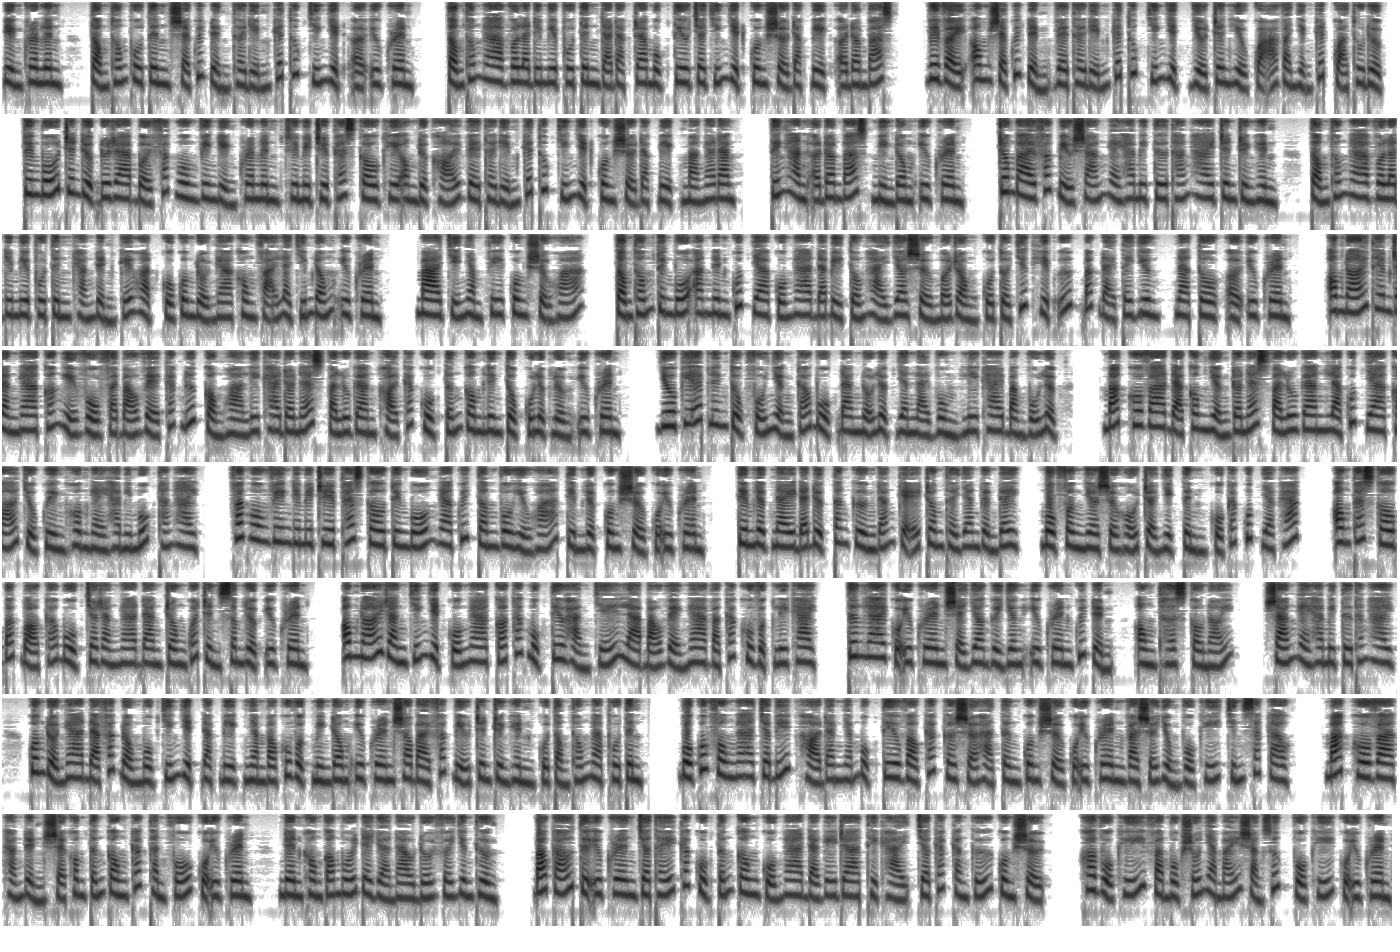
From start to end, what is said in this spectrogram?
Điện Kremlin, Tổng thống Putin sẽ quyết định thời điểm kết thúc chiến dịch ở Ukraine. Tổng thống Nga Vladimir Putin đã đặt ra mục tiêu cho chiến dịch quân sự đặc biệt ở Donbass. Vì vậy, ông sẽ quyết định về thời điểm kết thúc chiến dịch dựa trên hiệu quả và những kết quả thu được. Tuyên bố trên được đưa ra bởi phát ngôn viên Điện Kremlin Dmitry Peskov khi ông được hỏi về thời điểm kết thúc chiến dịch quân sự đặc biệt mà Nga đang tiến hành ở Donbass, miền đông Ukraine. Trong bài phát biểu sáng ngày 24 tháng 2 trên truyền hình, Tổng thống Nga Vladimir Putin khẳng định kế hoạch của quân đội Nga không phải là chiếm đóng Ukraine, mà chỉ nhằm phi quân sự hóa. Tổng thống tuyên bố an ninh quốc gia của Nga đã bị tổn hại do sự mở rộng của Tổ chức Hiệp ước Bắc Đại Tây Dương NATO ở Ukraine. Ông nói thêm rằng Nga có nghĩa vụ phải bảo vệ các nước Cộng hòa ly khai Donetsk và Lugan khỏi các cuộc tấn công liên tục của lực lượng Ukraine. Dù Kiev liên tục phủ nhận cáo buộc đang nỗ lực giành lại vùng ly khai bằng vũ lực, Moscow đã công nhận Donetsk và Lugan là quốc gia có chủ quyền hôm ngày 21 tháng 2. Phát ngôn viên Dmitry Peskov tuyên bố Nga quyết tâm vô hiệu hóa tiềm lực quân sự của Ukraine. Tiềm lực này đã được tăng cường đáng kể trong thời gian gần đây, một phần nhờ sự hỗ trợ nhiệt tình của các quốc gia khác. Ông Peskov bác bỏ cáo buộc cho rằng Nga đang trong quá trình xâm lược Ukraine. Ông nói rằng chiến dịch của Nga có các mục tiêu hạn chế là bảo vệ Nga và các khu vực ly khai. Tương lai của Ukraine sẽ do người dân Ukraine quyết định, ông Peskov nói. Sáng ngày 24 tháng 2, quân đội Nga đã phát động một chiến dịch đặc biệt nhằm vào khu vực miền đông Ukraine sau bài phát biểu trên truyền hình của Tổng thống Nga Putin. Bộ Quốc phòng Nga cho biết họ đang nhắm mục tiêu vào các cơ sở hạ tầng quân sự của Ukraine và sử dụng vũ khí chính xác cao. Moscow khẳng định sẽ không tấn công các thành phố của Ukraine, nên không có mối đe dọa nào đối với dân thường. Báo cáo từ Ukraine cho thấy các cuộc tấn công của Nga đã gây ra thiệt hại cho các căn cứ quân sự, kho vũ khí và một số nhà máy sản xuất vũ khí của Ukraine.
